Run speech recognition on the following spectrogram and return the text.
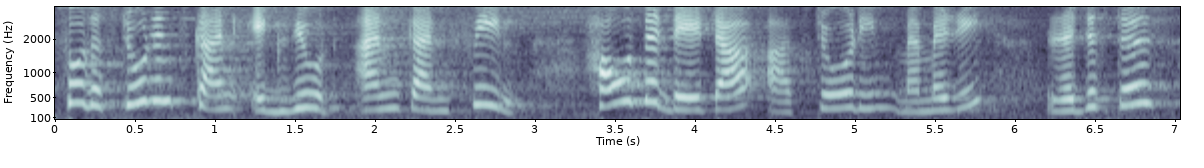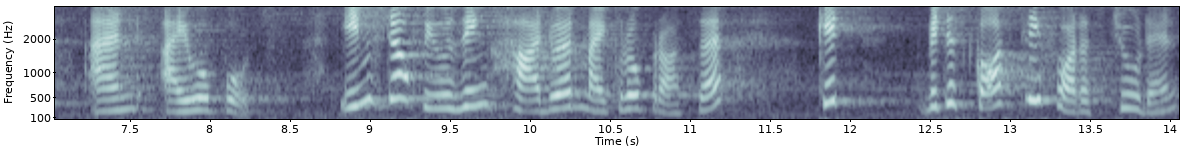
So, the students can execute and can feel how the data are stored in memory, registers and IO ports. Instead of using hardware microprocessor kit which is costly for a student,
